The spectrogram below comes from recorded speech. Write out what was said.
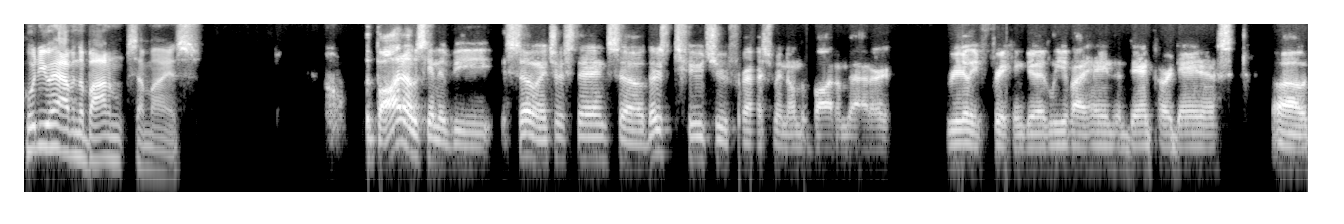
Who do you have in the bottom semis? The bottom is going to be so interesting. So there's two true freshmen on the bottom that are really freaking good: Levi Haines and Dan Cardenas. Uh,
